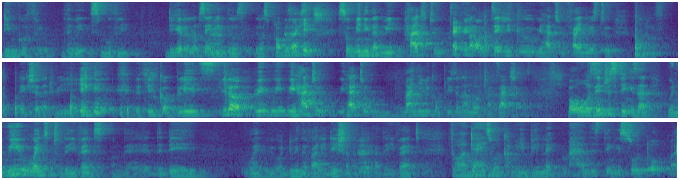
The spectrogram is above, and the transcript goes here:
didn't go through the way smoothly. Do you get what I'm saying? Mm. There was there was problems. a hitch. So meaning that we had to Technical. technical, we had to find ways to you know make sure that we the thing completes. You know, we, we, we had to we had to manually complete a number of transactions. But what was interesting is that when we went to the event on the, the day when we were doing the validation at, Mm. the, at the event, there were guys who were coming and being like, "Man, this thing is so dope, man!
